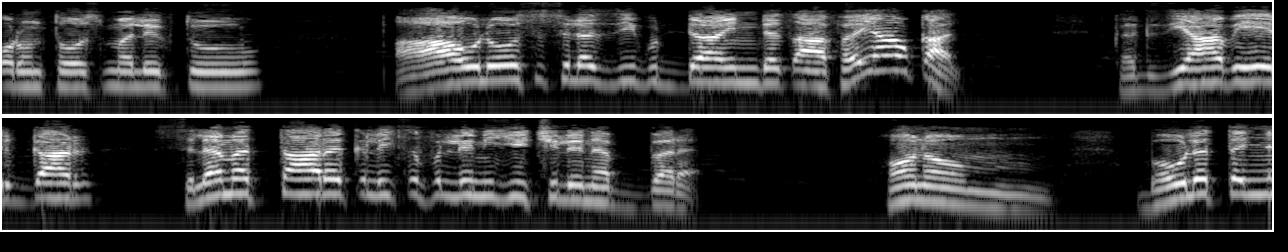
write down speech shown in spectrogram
ቆሮንቶስ መልእክቱ ጳውሎስ ስለዚህ ጉዳይ እንደ ጻፈ ያውቃል። ከእግዚአብሔር ጋር ስለ መታረቅ ሊጽፍልን ይችል ነበረ። ሆኖም በሁለተኛ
